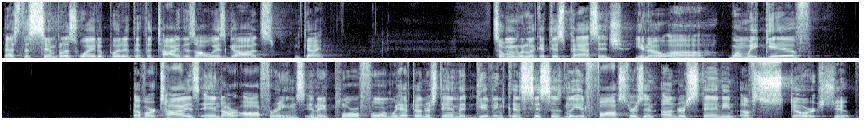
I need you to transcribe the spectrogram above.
That's the simplest way to put it, that the tithe is always God's, okay? So when we look at this passage, you know, uh, when we give of our tithes and our offerings in a plural form, we have to understand that giving consistently, it fosters an understanding of stewardship.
